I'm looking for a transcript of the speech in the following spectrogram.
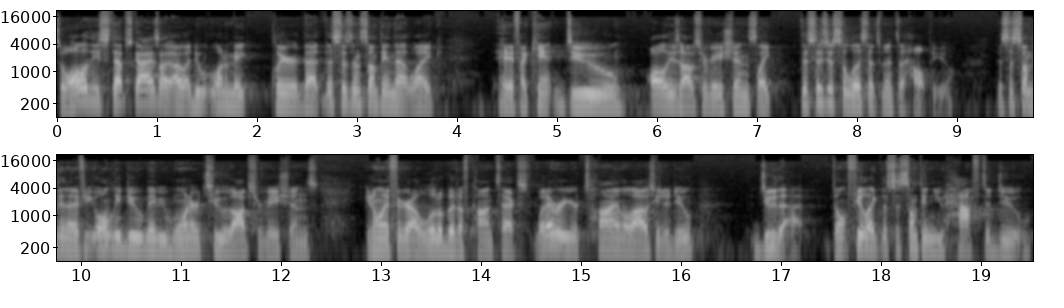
So, all of these steps, guys, I, I do want to make clear that this isn't something that, like, hey, if I can't do all these observations, like, this is just a list that's meant to help you. This is something that if you only do maybe one or two observations, you can only figure out a little bit of context. Whatever your time allows you to do, do that. Don't feel like this is something you have to do.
